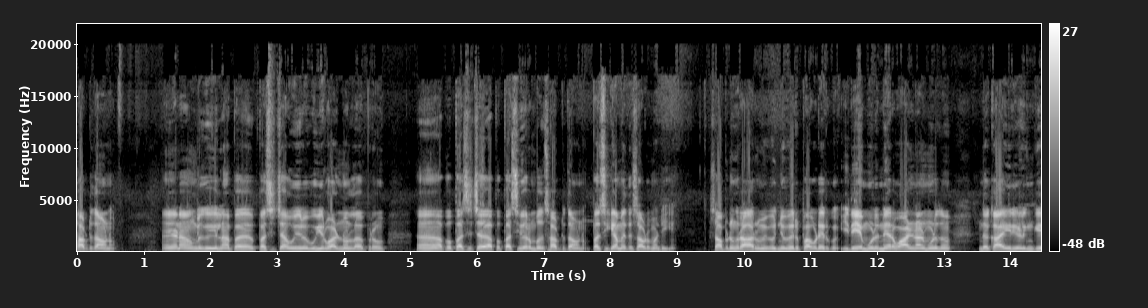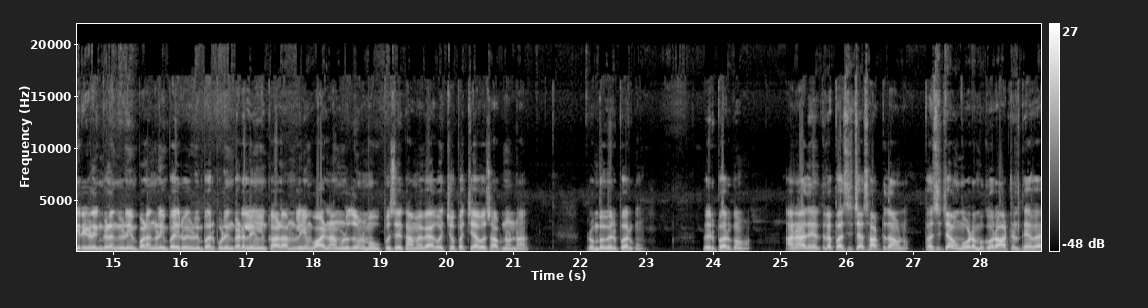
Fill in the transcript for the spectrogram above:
சாப்பிட்டு தான் ஆகணும். ஏன்னா உங்களுக்கு எல்லாம் இப்போ பசிச்சா உயிர் உயிர் வாழணும்ல அப்புறம் அப்போ பசிச்ச அப்போ பசி வரும்போது சாப்பிட்டு தான் ஆகணும். பசிக்காமல் இதை சாப்பிட மாட்டீங்க. சாப்பிடுங்கிற ஆர்வம் கொஞ்சம் வெறுப்பாக கூட இருக்கும். இதே முழு நேரம் வாழ்நாள் முழுதும் இந்த காய்கறிகளையும் கீரைகளையும் கிழங்குகளையும் பழங்களையும் பயிர் வகைகளையும் பருப்புகளையும் கடலைகளையும் காளான்களையும் வாழ்நாள் முழுதும் நம்ம உப்பு சேர்க்காம வேக வச்சோ பச்சையாவோ சாப்பிடணுன்னா ரொம்ப வெறுப்பாக இருக்கும். வெறுப்பாக இருக்கும். ஆனால் அதே நேரத்தில் பசிச்சா சாப்பிட்டு தான் ஆகணும். பசிச்சா உங்கள் உடம்புக்கு ஒரு ஆற்றல் தேவை.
